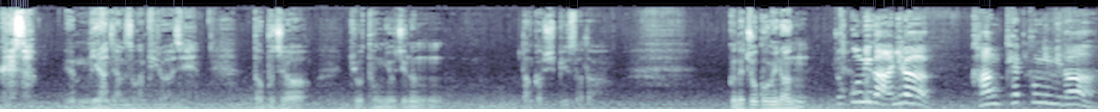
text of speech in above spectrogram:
그래서 은밀한 장소가 필요하지. 더부저 교통요지는 땅값이 비싸다. 근데 쪼꼬미는 쪼꼬미가 아니라 강태풍입니다.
